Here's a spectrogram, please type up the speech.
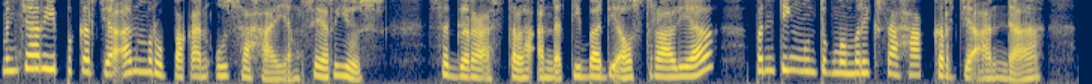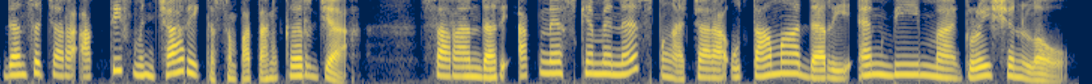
Mencari pekerjaan merupakan usaha yang serius. Segera setelah Anda tiba di Australia, penting untuk memeriksa hak kerja Anda dan secara aktif mencari kesempatan kerja. Saran dari Agnes Kemenes, pengacara utama dari NB Migration Law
